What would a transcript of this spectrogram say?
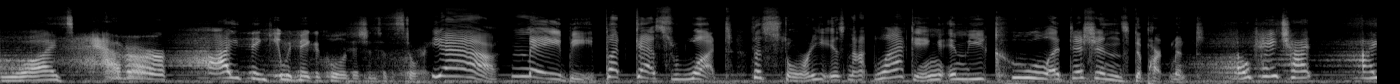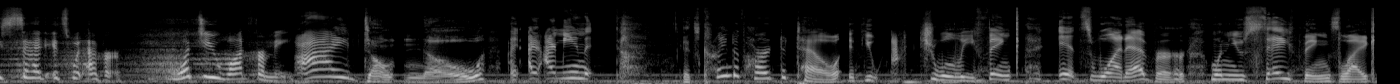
Whatever. I think it would make a cool addition to the story. Yeah, maybe, but guess what? The story is not lacking in the cool additions department. Okay, Chet. I said it's whatever. What do you want from me? I don't know. I, I, I mean, it's kind of hard to tell if you actually think it's whatever when you say things like,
